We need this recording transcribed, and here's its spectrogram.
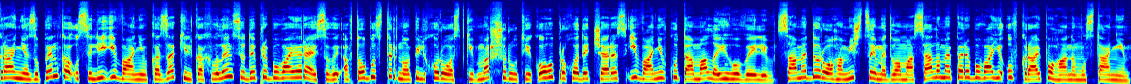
Крайня зупинка у селі Іванівка. За кілька хвилин сюди прибуває рейсовий автобус Тернопіль-Хоростків, маршрут якого проходить через Іванівку та Малий Говилів. Саме дорога між цими двома селами перебуває у вкрай поганому стані.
